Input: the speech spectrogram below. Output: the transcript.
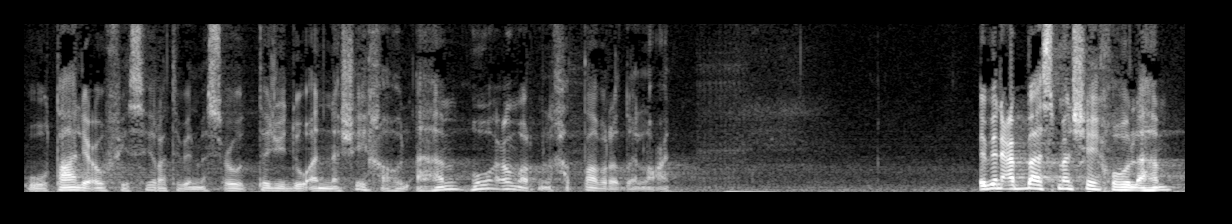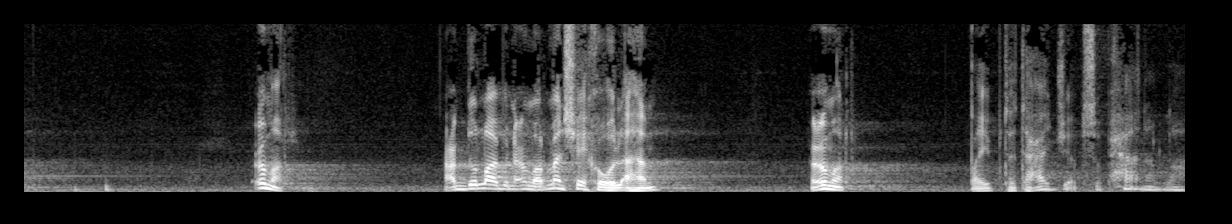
وطالعوا في سيرة ابن مسعود. تجدوا أن شيخه الأهم هو عمر بن الخطاب رضي الله عنه. ابن عباس من شيخه الأهم؟ عمر. عبد الله بن عمر من شيخه الأهم؟ عمر. طيب تتعجب. سبحان الله.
